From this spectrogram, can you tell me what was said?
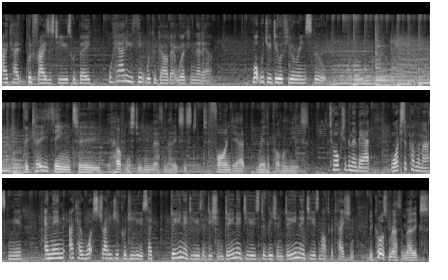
okay, good phrases to use would be, well, how do you think we could go about working that out? What would you do if you were in school? The key thing to helping a student in mathematics is to find out where the problem is. Talk to them about what's the problem asking you, and then, okay, what strategy could you use? So do you need to use addition? Do you need to use division? Do you need to use multiplication? Because mathematics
